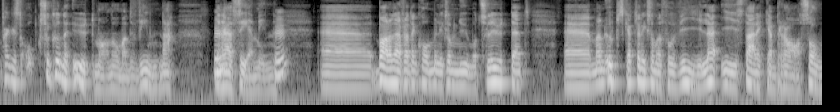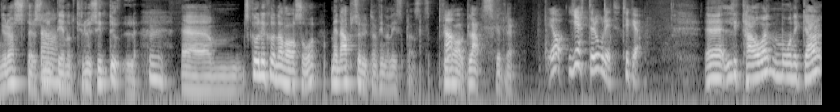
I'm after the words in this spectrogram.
faktiskt också kunna utmana om att vinna den här semin. Eh, bara därför att den kommer liksom nu mot slutet. Eh, man uppskattar liksom att få vila i starka, bra sångröster som inte är något krusidull. Eh, skulle kunna vara så, men absolut en finalistplats. Finalplats heter det. Ja, jätteroligt tycker jag. Eh, Litauen, Monica,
